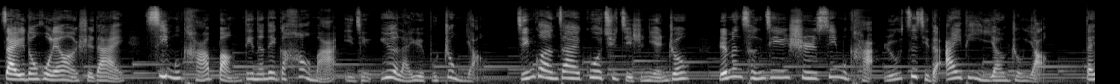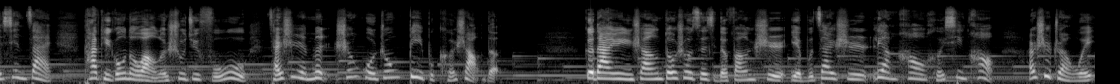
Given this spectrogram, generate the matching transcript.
在移动互联网时代，SIM 卡绑定的那个号码已经越来越不重要。尽管在过去几十年中，人们曾经视 SIM 卡如自己的 ID 一样重要，但现在它提供的网络数据服务才是人们生活中必不可少的。各大运营商兜售自己的方式也不再是靓号和信号，而是转为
